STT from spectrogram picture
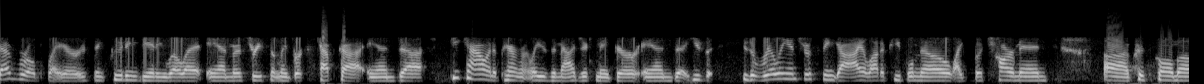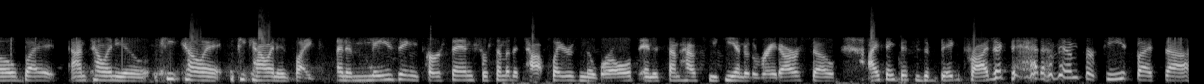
several players, including Danny Willett and most recently Brooks Koepka. And uh, Pete Cowan apparently is a magic maker, and uh, he's he's a really interesting guy. A lot of people know like Butch Harmon, uh, Chris Como, but I'm telling you, Pete Cowan, Pete Cowan is like an amazing person for some of the top players in the world and is somehow sneaky under the radar. So I think this is a big project ahead of him for Pete, but uh,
